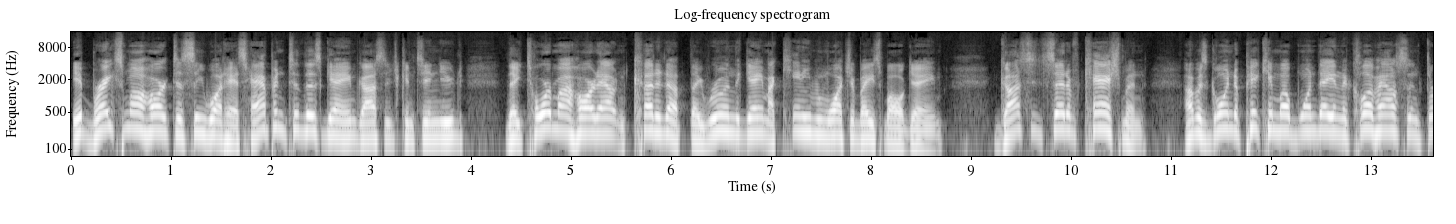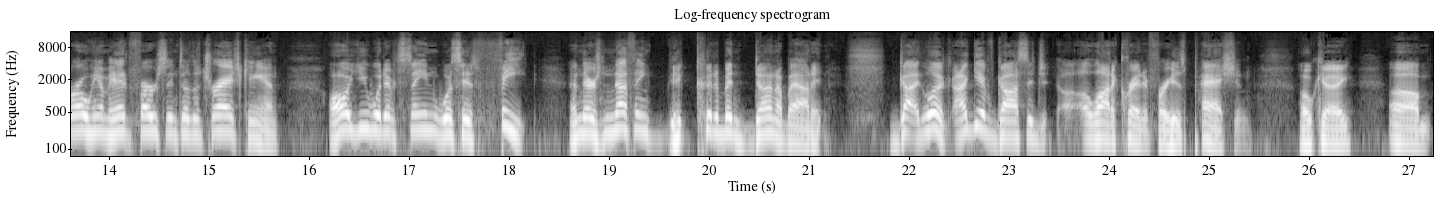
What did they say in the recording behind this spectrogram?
It breaks my heart to see what has happened to this game, Gossage continued. They tore my heart out and cut it up. They ruined the game. I can't even watch a baseball game. Gossage said of Cashman, I was going to pick him up one day in the clubhouse and throw him head first into the trash can. All you would have seen was his feet, and there's nothing that could have been done about it. God, look, I give Gossage a lot of credit for his passion. Okay. Um,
